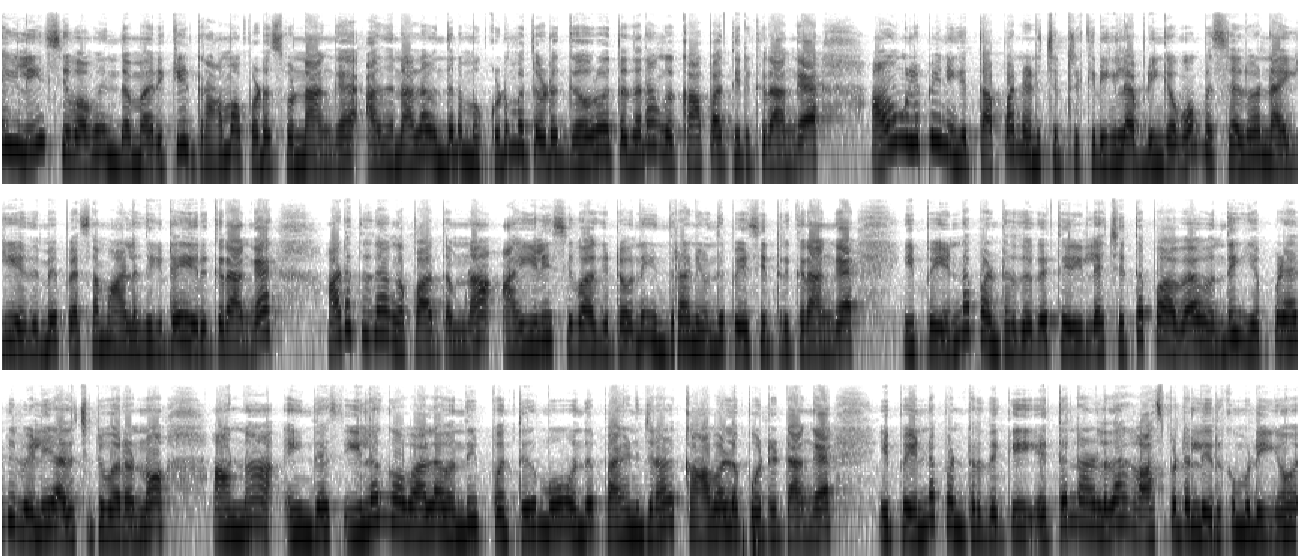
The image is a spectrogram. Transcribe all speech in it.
ஐலியும் சிவாவும் இந்த மாதிரிக்கு ட்ராமா போட சொன்னாங்க. அதனால வந்து நம்ம குடும்பத்தோட கௌரவத்தை தானே அவங்க காப்பாற்றிருக்கிறாங்க அவங்கள போய் நீங்கள் தப்பாக நினச்சிட்டு இருக்கிறீங்களா அப்படிங்கவும் இப்போ செல்வன் ஆகி எதுவுமே பேசாமல் அழுதுகிட்டே இருக்கிறாங்க. அடுத்தது அங்கே பார்த்தோம்னா ஐலி சிவா கிட்ட வந்து இந்திராணி வந்து பேசிகிட்டு இருக்கிறாங்க இருக்கிறாங்க இப்போ என்ன பண்ணுறதுக்கு தெரியல. சித்தப்பாவை வந்து எப்படியாவது வெளியே அழைச்சிட்டு வரணும். ஆனால் இந்த இளங்கோவால் வந்து இப்போ திரும்பவும் வந்து பதினஞ்சு நாள் காவலில் போட்டுட்டாங்க. இப்போ என்ன பண்ணுறதுக்கு எத்தனை நாளில் தான் ஹாஸ்பிட்டலில் இருக்க முடியும்?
